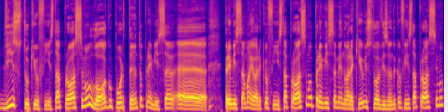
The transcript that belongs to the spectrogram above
Visto que o fim está próximo, logo, portanto, premissa, é, premissa maior que o fim está próximo, premissa menor é que eu estou avisando que o fim está próximo,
